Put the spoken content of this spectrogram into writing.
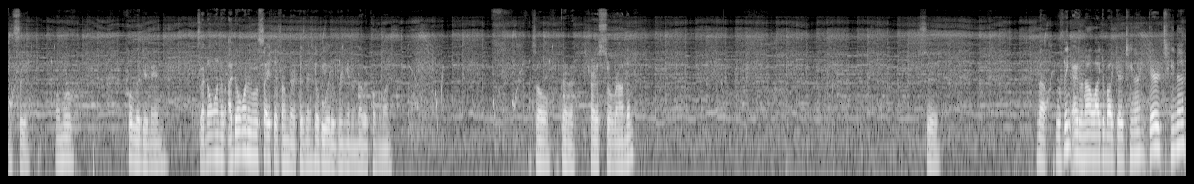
Let's see. We'll move Quilladin in. Cause I don't want to. I don't want to move Scyther from there because then he'll be able to bring in another Pokemon. So I'm gonna try to surround him. Let's see. Now, the thing I do not like about Giratina, Giratina,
